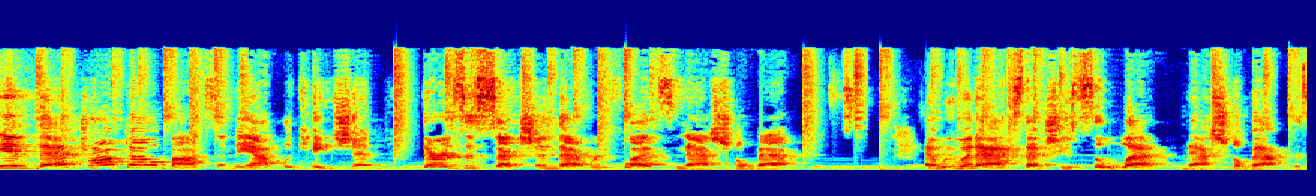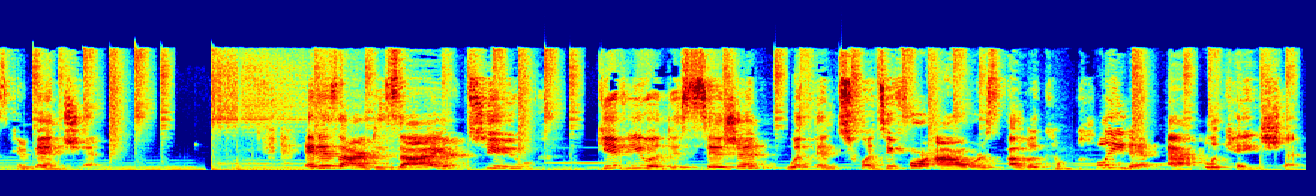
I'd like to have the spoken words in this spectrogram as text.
In that drop down box in the application, there is a section that reflects National Baptist. And we would ask that you select National Baptist Convention. It is our desire to give you a decision within 24 hours of a completed application.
